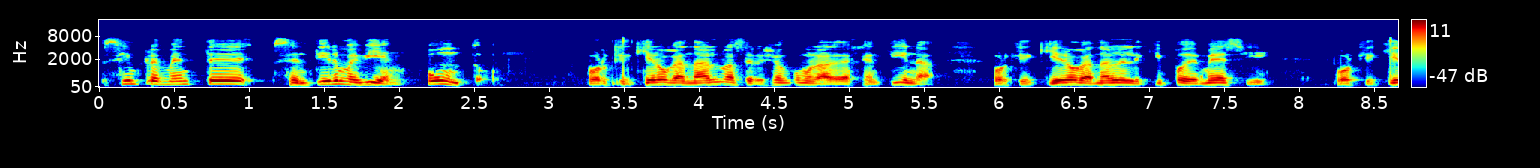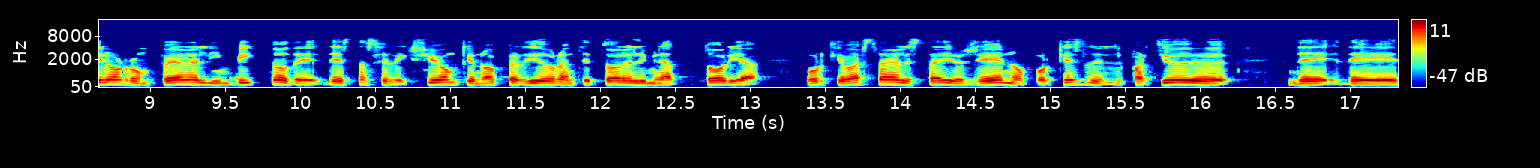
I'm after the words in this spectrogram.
simplemente sentirme bien, punto. Porque quiero ganarle una selección como la de Argentina, porque quiero ganarle el equipo de Messi, porque quiero romper el invicto de, esta selección que no ha perdido durante toda la eliminatoria, porque va a estar el estadio lleno, porque es el, partido de,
